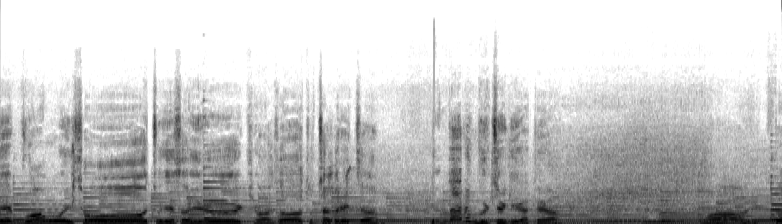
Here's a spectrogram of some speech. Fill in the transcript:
어제 무항호의 저쪽에서 이렇게 와서 도착을 했죠. 다른 물줄기 같아요. 와, 이쁘다.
